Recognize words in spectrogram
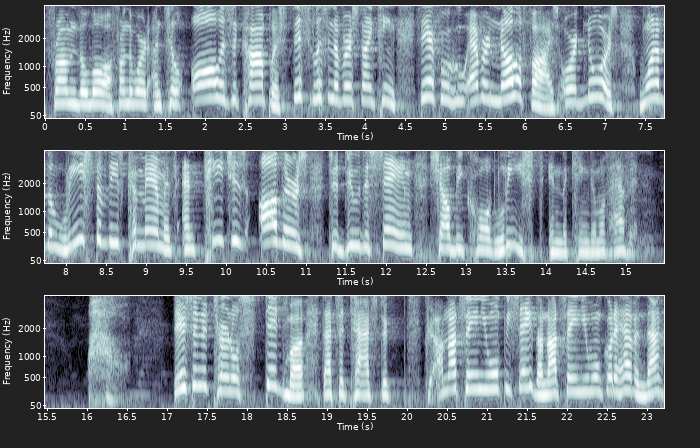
from the law, from the word, until all is accomplished. This, listen to verse 19. Therefore, whoever nullifies or ignores one of the least of these commandments and teaches others to do the same shall be called least in the kingdom of heaven. Wow. There's an eternal stigma that's attached to I'm not saying you won't be saved. I'm not saying you won't go to heaven. That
